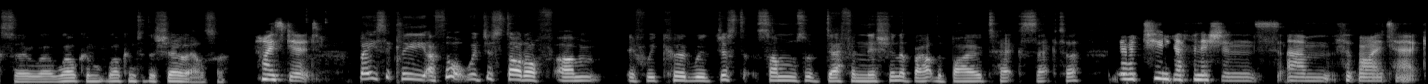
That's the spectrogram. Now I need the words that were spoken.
So, uh, welcome, welcome to the show, Ailsa. Hi, Stuart. Basically, I thought we'd just start off, um, if we could, with just some sort of definition about the biotech sector. There are two definitions um, for biotech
